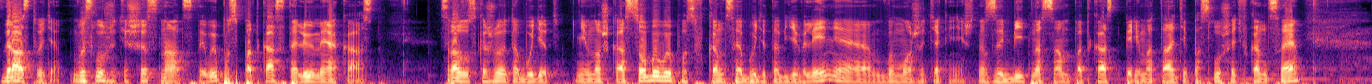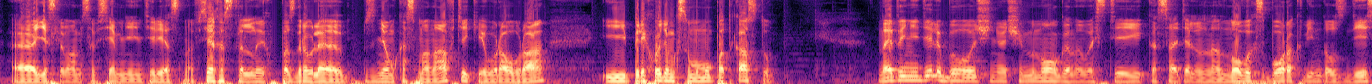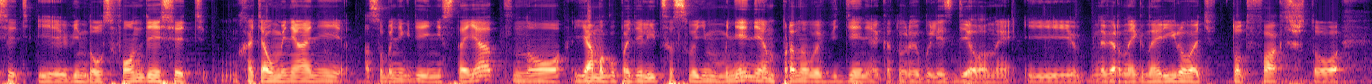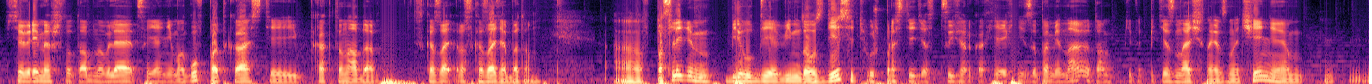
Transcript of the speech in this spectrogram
Здравствуйте! Вы слушаете 16 выпуск подкаста LumiaCast. Сразу скажу, это будет немножко особый выпуск, в конце будет объявление. Вы можете, конечно, забить на сам подкаст, перемотать и послушать в конце, э, если вам совсем не интересно. Всех остальных поздравляю с Днем космонавтики, ура-ура! И переходим к самому подкасту. На этой неделе было очень-очень много новостей касательно новых сборок Windows 10 и Windows Phone 10, хотя у меня они особо нигде и не стоят, но я могу поделиться своим мнением про нововведения, которые были сделаны, и, наверное, игнорировать тот факт, что все время что-то обновляется, я не могу в подкасте, и как-то надо сказать, рассказать об этом. А, в последнем билде Windows 10, уж простите, в циферках я их не запоминаю, там какие-то пятизначные значения,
